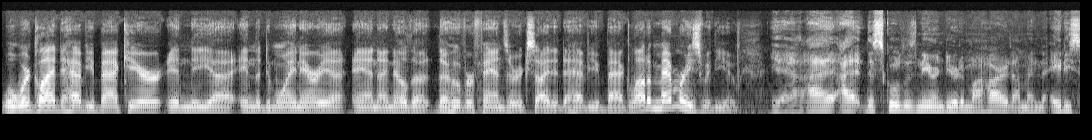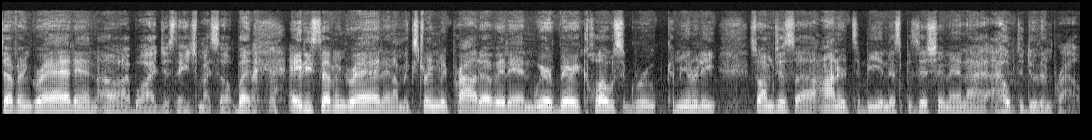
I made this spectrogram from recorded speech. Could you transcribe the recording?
Well, we're glad to have you back here in the uh, in the Des Moines area, and I know the the Hoover fans are excited to have you back. A lot of memories with you. Yeah, I, I this school is near and dear to my heart. I'm an '87 grad, and oh boy, I just aged myself, but '87 grad, and I'm extremely proud of it. And we're a very close group community, so I'm just uh, honored to be in this position, and I, I hope to do them proud.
